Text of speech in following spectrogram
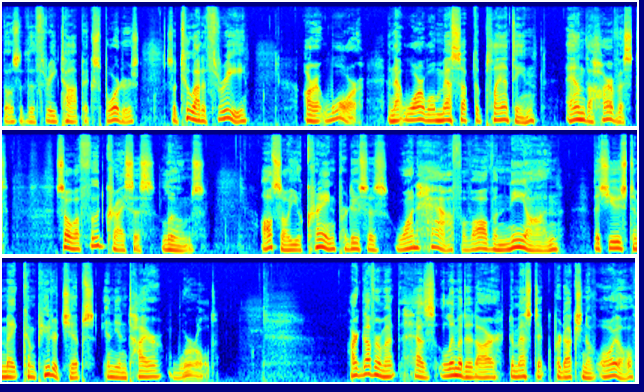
those are the three top exporters. So two out of three are at war, and that war will mess up the planting and the harvest. So a food crisis looms. Also, Ukraine produces one half of all the neon that's used to make computer chips in the entire world. Our government has limited our domestic production of oil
